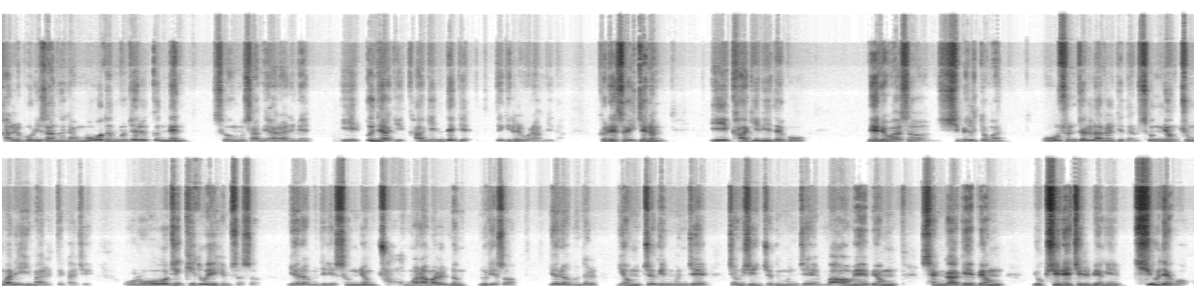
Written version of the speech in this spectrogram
갈보리산 언약 모든 문제를 끝낸 성삼위 하나님의 이 언약이 각인되게 되기를 원합니다. 그래서 이제는 이 각인이 되고 내려와서 10일 동안 오순절 날을 기다려 성령 충만이 임할 때까지 오로지 기도에 힘써서 여러분들이 성령 충만함을 누려서 여러분들 영적인 문제, 정신적인 문제, 마음의 병, 생각의 병, 육신의 질병이 치유되고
